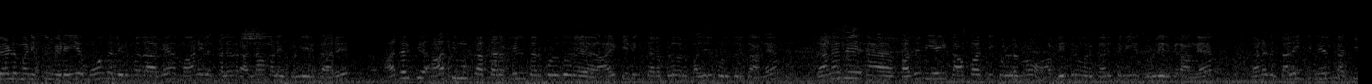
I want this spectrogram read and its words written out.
வேலுமணிக்கும் இடையே மோதல் இருப்பதாக மாநில தலைவர் அதற்கு அதிமுக தரப்பில் தற்பொழுது ஒரு ஐடி விங் தரப்புல ஒரு பதில் கொடுத்திருக்காங்க. தனது பதவியை காப்பாற்றிக் கொள்ளணும் அப்படின்ற ஒரு கருத்தினையும் சொல்லியிருக்கிறாங்க. தனது தலைக்கு மேல் கத்தி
